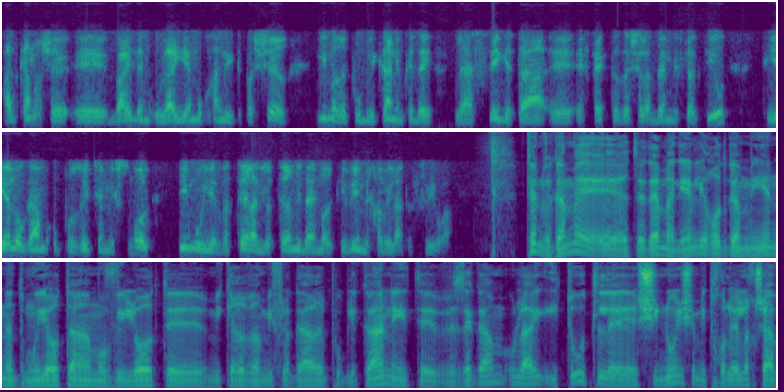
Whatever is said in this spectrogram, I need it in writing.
עד כמה שביידן אולי יהיה מוכן להתפשר עם הרפובליקנים כדי להשיג את האפקט הזה של הבין-מפלגתיות, תהיה לו גם אופוזיציה משמאל, אם הוא יוותר על יותר מדי מרכיבים מחבילת הסיוע. כן, וגם, אה, אה, אתה יודע, מעניין לראות גם מי הן הדמויות המובילות אה, מקרב המפלגה הרפובליקנית, וזה גם אולי איתות לשינוי שמתחולל עכשיו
